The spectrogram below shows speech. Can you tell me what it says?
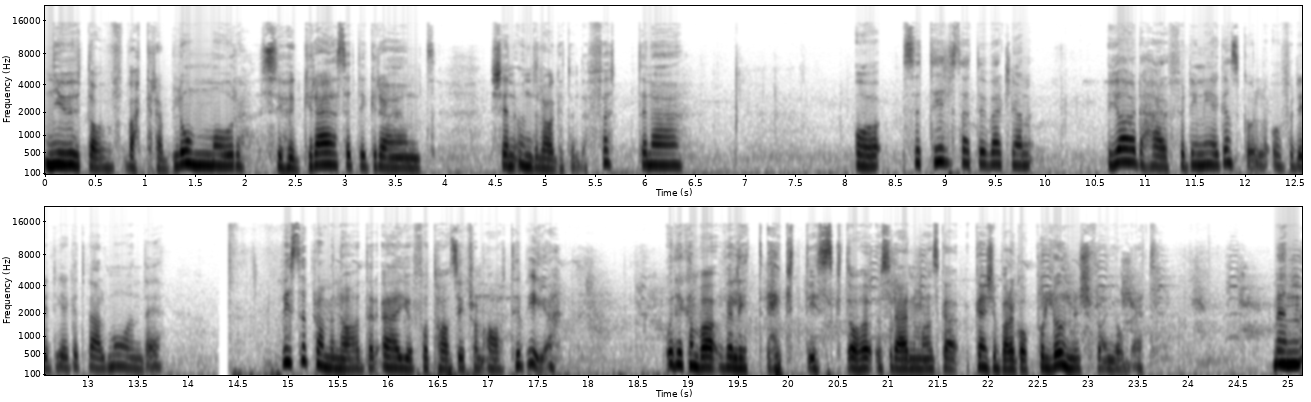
Njut av vackra blommor, se hur gräset är grönt, känn underlaget under fötterna. Och se till så att du verkligen gör det här för din egen skull och för ditt eget välmående. Vissa promenader är ju för att ta sig från A till B. Och det kan vara väldigt hektiskt och sådär när man ska kanske bara gå på lunch från jobbet. Men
